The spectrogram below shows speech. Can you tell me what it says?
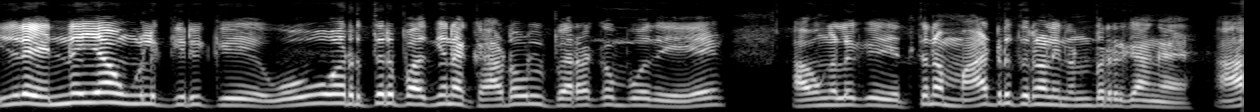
இதில் என்னையா உங்களுக்கு இருக்குது ஒவ்வொருத்தர் பார்த்தீங்கன்னா கடவுள் பிறக்கும் போது அவங்களுக்கு எத்தனை மாற்றுத்திறனாளி நண்பர் இருக்காங்க? ஆ?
